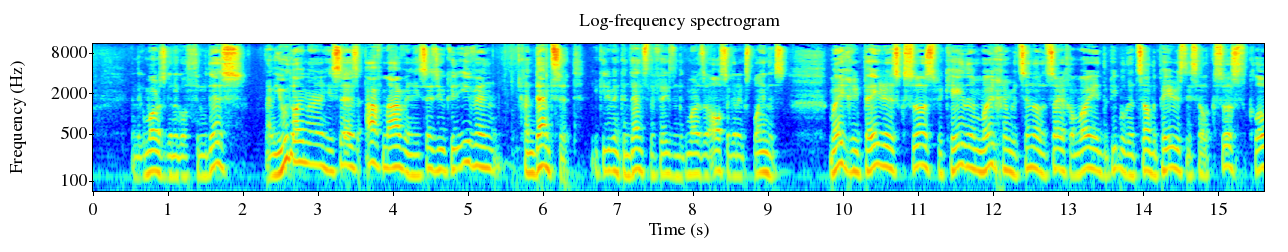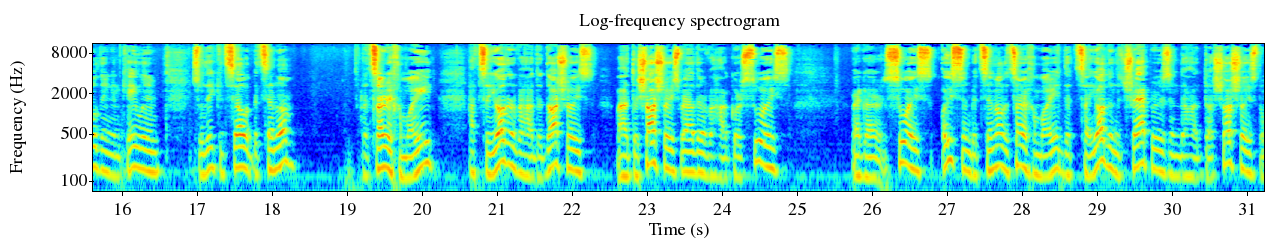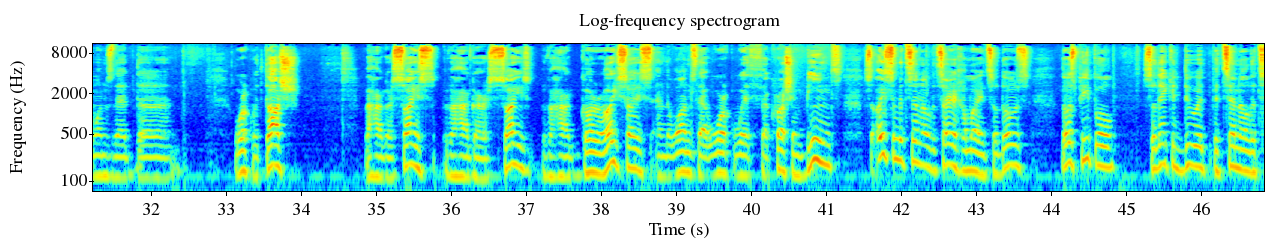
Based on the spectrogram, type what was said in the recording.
And the Gemara is going to go through this. Now, Yehuda he says, Af Mavin, he says you could even condense it. You could even condense the figs, and the Gemara is also going to explain this. The people that sell the peiris, they sell ksus, clothing, and kalim, so they could sell it betzina, betzarech hamoid, hatzayodan v'hadadashois, v'hadashashois rather, The Tzarech the and the trappers and the Dashasha the ones that uh, work with Dash. And the ones that work with uh, crushing beans. So the So those those people so they could do it the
